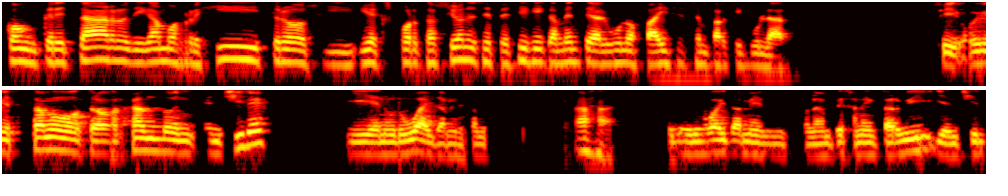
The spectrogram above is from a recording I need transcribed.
concretar, digamos, registros y, exportaciones específicamente a algunos países en particular? Sí, hoy estamos trabajando en, Chile y en Uruguay también estamos. Ajá. En Uruguay también con la empresa Nectar y en Chile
